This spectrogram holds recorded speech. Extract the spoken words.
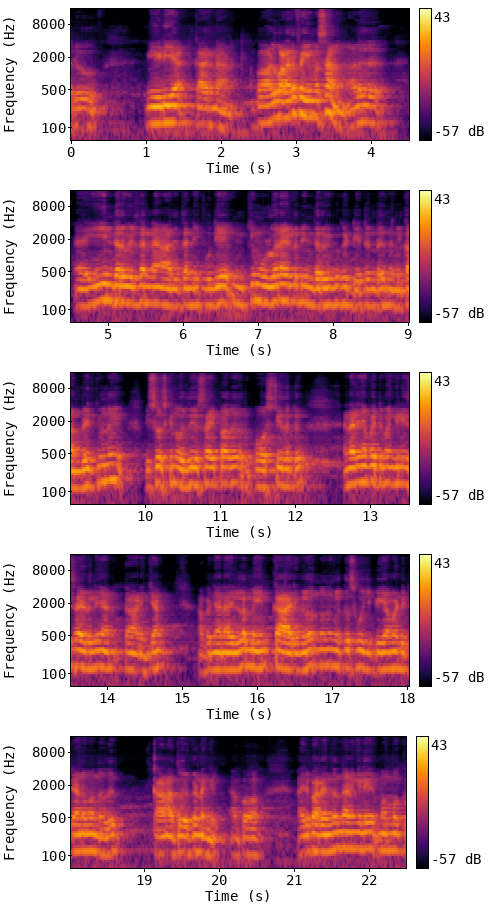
ഒരു മീഡിയക്കാരനാണ് അപ്പോൾ ആൾ വളരെ ഫേമസ് ആണ്. ഏഹ്, ഈ ഇന്റർവ്യൂവിൽ തന്നെ ആദ്യം തന്നെ ഈ പുതിയ എനിക്ക് മുഴുവനായിട്ടൊരു ഇന്റർവ്യൂ ഇപ്പോൾ കിട്ടിയിട്ടുണ്ട്. നിങ്ങൾ കണ്ടിരിക്കുമെന്ന് വിശ്വസിക്കുന്നു. ഒരു ദിവസമായി ഇപ്പോൾ അത് പോസ്റ്റ് ചെയ്തിട്ട്. എന്നാലും ഞാൻ പറ്റുമെങ്കിൽ ഈ സൈഡിൽ ഞാൻ കാണിക്കാം. അപ്പോൾ ഞാൻ അതിലുള്ള മെയിൻ കാര്യങ്ങളൊന്ന് നിങ്ങൾക്ക് സൂചിപ്പിക്കാൻ വേണ്ടിയിട്ടാണ് വന്നത്. കാണാത്തവർക്കുണ്ടെങ്കിൽ. അപ്പോൾ അതിൽ പറയുന്നത് എന്താണെങ്കിൽ മമ്മൂക്ക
